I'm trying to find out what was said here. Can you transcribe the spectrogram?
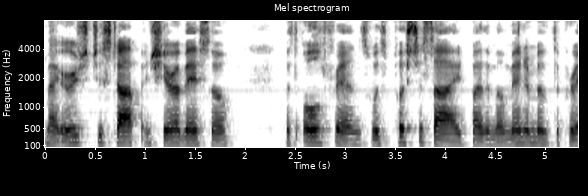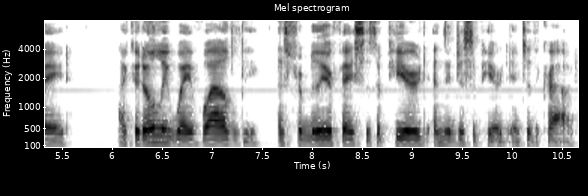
My urge to stop and share a beso with old friends was pushed aside by the momentum of the parade. I could only wave wildly as familiar faces appeared and then disappeared into the crowd.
